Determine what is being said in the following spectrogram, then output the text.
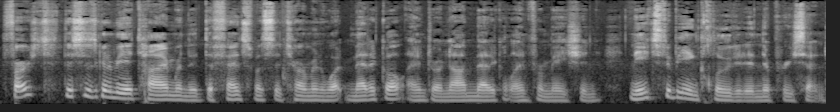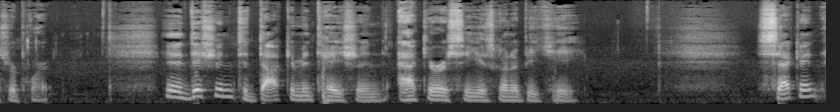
First, this is going to be a time when the defense must determine what medical and or non-medical information needs to be included in the pre-sentence report. In addition to documentation, accuracy is going to be key. Second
